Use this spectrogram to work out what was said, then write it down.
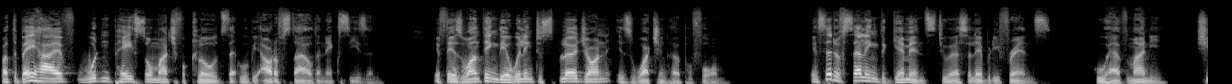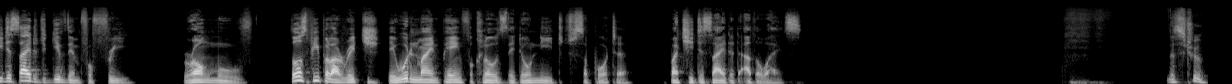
but the BeyHive wouldn't pay so much for clothes that will be out of style the next season. If there's one thing they're willing to splurge on is watching her perform. Instead of selling the gemens to her celebrity friends who have money, she decided to give them for free. Wrong move. Those people are rich. They wouldn't mind paying for clothes they don't need to support her. But she decided otherwise. That's true.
